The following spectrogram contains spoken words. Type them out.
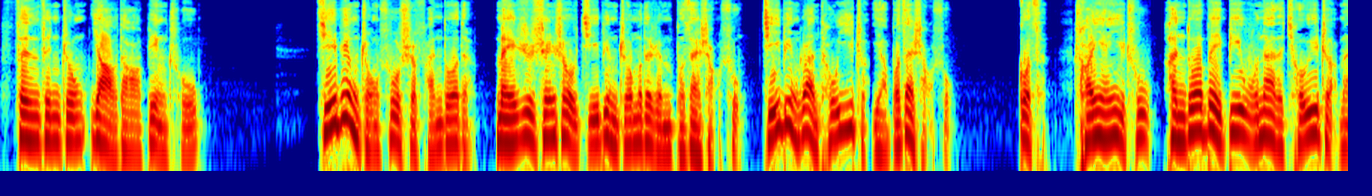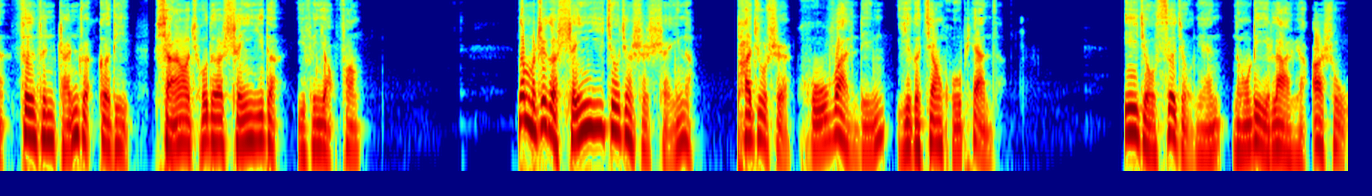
分分钟药到病除。疾病种数是繁多的，每日深受疾病折磨的人不在少数。疾病乱投医者也不在少数，故此传言一出，很多被逼无奈的求医者们纷纷辗转各地，想要求得神医的一份药方。那么，这个神医究竟是谁呢？他就是胡万林，一个江湖骗子。一九四九年农历腊月二十五，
